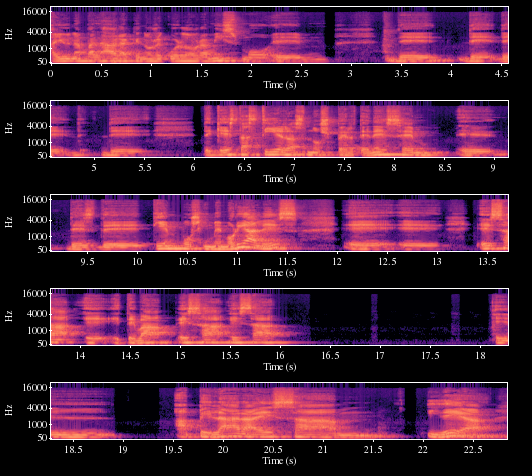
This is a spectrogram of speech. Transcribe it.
hay una palabra que no recuerdo ahora mismo, em, de, que estas tierras nos pertenecen desde tiempos inmemoriales, eh, eh, esa eh, te va, esa, esa, el apelar a esa mm, idea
